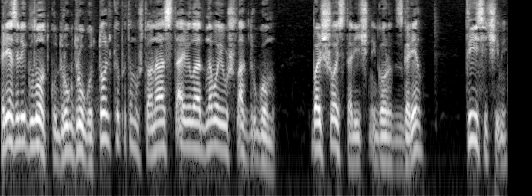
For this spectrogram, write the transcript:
резали глотку друг другу только потому, что она оставила одного и ушла к другому. Большой столичный город сгорел. Тысячами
